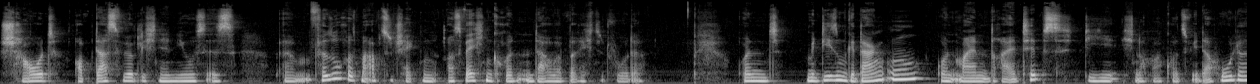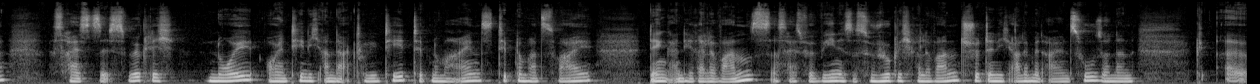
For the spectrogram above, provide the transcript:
schaut, ob das wirklich eine News ist ähm, versuche es mal abzuchecken, aus welchen Gründen darüber berichtet wurde. Und mit diesem Gedanken und meinen drei Tipps, die ich nochmal kurz wiederhole, das heißt, es ist wirklich neu, orientiere dich an der Aktualität, Tipp Nummer eins. Tipp Nummer zwei, denk an die Relevanz, das heißt, für wen ist es wirklich relevant, schütte nicht alle mit allen zu, sondern äh,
